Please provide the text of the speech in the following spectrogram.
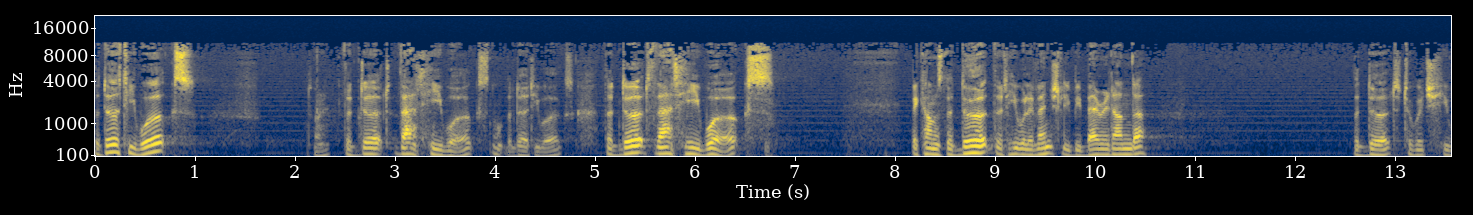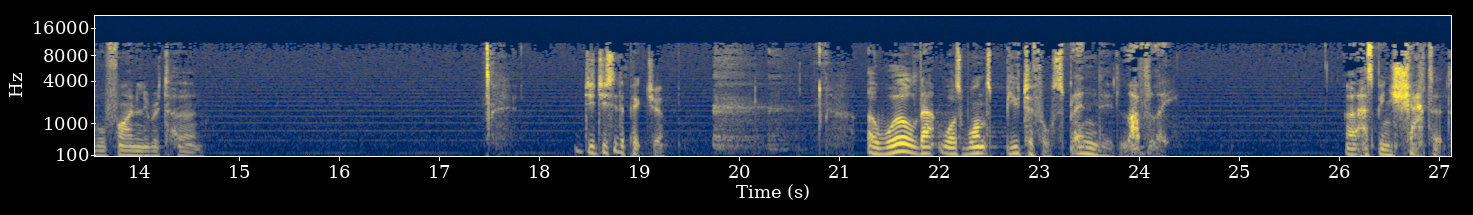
The dirty works, sorry, the dirt that he works, not the dirty works, the dirt that he works becomes the dirt that he will eventually be buried under, the dirt to which he will finally return. Did you see the picture? A world that was once beautiful, splendid, lovely, uh, has been shattered,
